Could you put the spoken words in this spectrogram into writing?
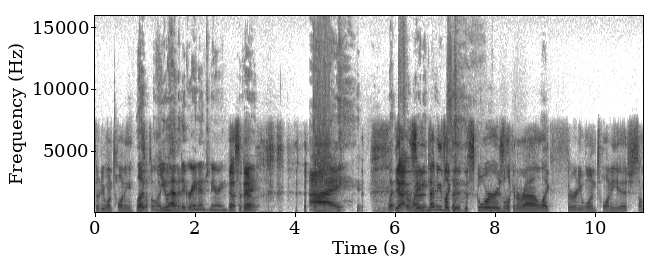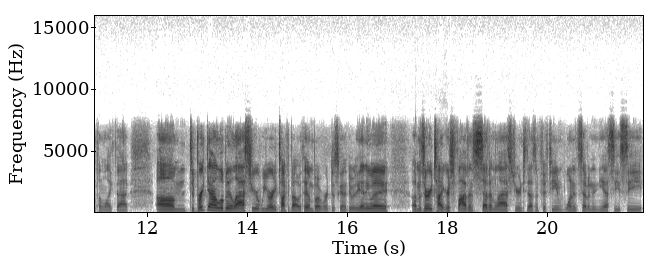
31 20. Look, something like that. you that. have a degree in engineering. Yes, okay? I do. I went yeah, so that means like the, the score is looking around like 31 20 ish, something like that. Um, to break down a little bit of last year, we already talked about with him, but we're just going to do it anyway. Uh, Missouri Tigers 5 and 7 last year in 2015, 1 and 7 in the SEC.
